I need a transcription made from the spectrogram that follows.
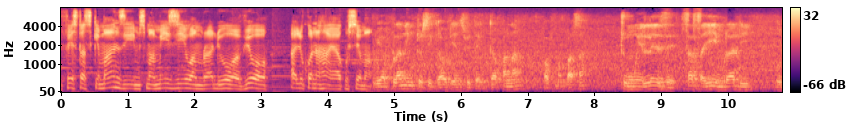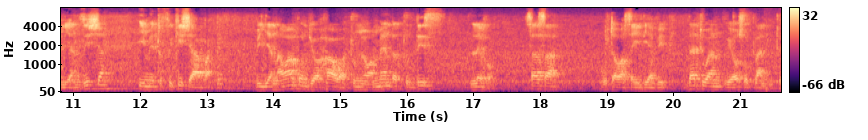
Festus Kimanzi, msimamizi wa mradi huo wa vyoo, alikuwa na haya ya kusema. We are planning to seek audience with the governor of Mombasa. Tumweleze sasa hii mradi ulianzisha imetufikisha hapa. Vijana wako ndio hawa tumewamenda to this level. Sasa utawasaidia vipi? That one we are also planning to.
